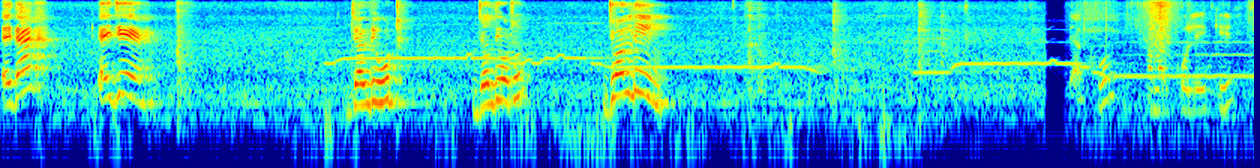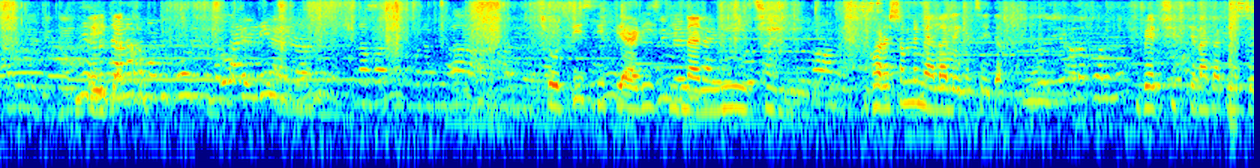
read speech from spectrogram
এই দেখ, এই যে। জলদি উঠ, জলদি ওঠো। জলদি। আমার কোলেকে এই ছোটি সি প্যারি সি নানি ছি ঘরের সামনে মেলা লেগেছে, এই দেখো। বেডশিট কেনাকাটি হচ্ছে,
